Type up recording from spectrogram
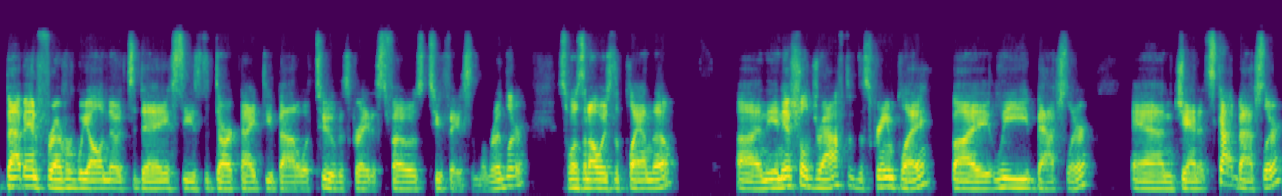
Batman Forever, we all know today, sees the Dark Knight do battle with two of his greatest foes, Two Face and the Riddler. This wasn't always the plan, though. Uh, in the initial draft of the screenplay by Lee Batchler and Janet Scott Batchler,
